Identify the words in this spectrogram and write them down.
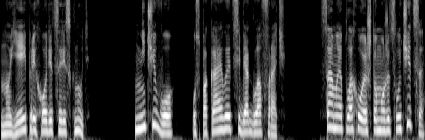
Но ей приходится рискнуть. «Ничего», — успокаивает себя главврач. «Самое плохое, что может случиться,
